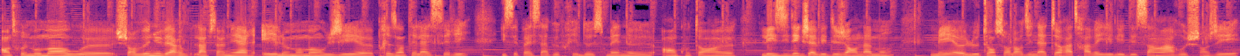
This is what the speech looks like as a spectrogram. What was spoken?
entre le moment où je suis revenue vers l'infirmière et le moment où j'ai présenté la série, il s'est passé à peu près deux semaines en comptant les idées que j'avais déjà en amont, mais le temps sur l'ordinateur à travailler les dessins, à rechanger,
